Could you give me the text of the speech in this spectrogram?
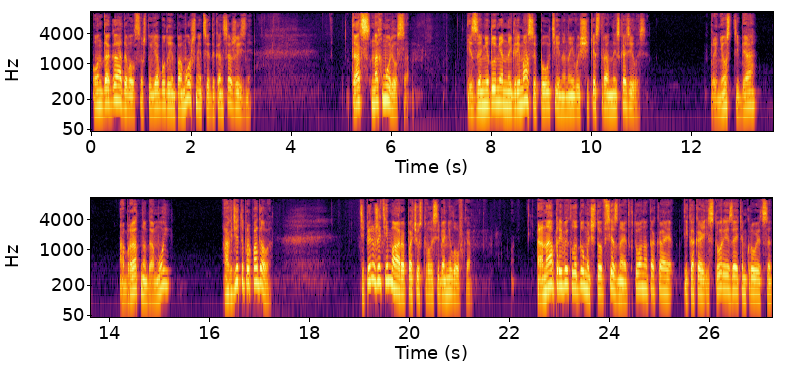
он догадывался, что я буду им помощницей до конца жизни». Тац нахмурился. Из-за недоуменной гримасы паутина на его щеке странно исказилась. «Принес тебя Обратно домой? А где ты пропадала? Теперь уже Тимара почувствовала себя неловко. Она привыкла думать, что все знают, кто она такая и какая история за этим кроется.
